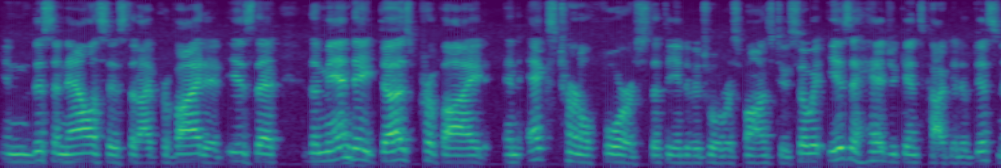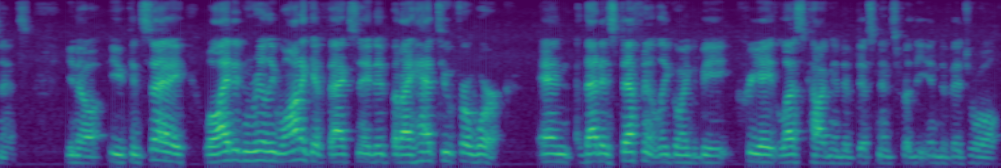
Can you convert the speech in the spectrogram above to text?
in this analysis that I provided is that the mandate does provide an external force that the individual responds to. So it is a hedge against cognitive dissonance. You know, you can say, well, I didn't really want to get vaccinated, but I had to for work. And that is definitely going to be create less cognitive dissonance for the individual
